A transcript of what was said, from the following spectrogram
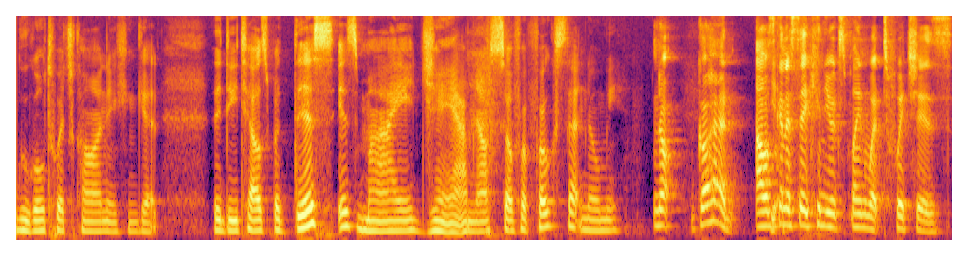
Google TwitchCon. You can get the details. But this is my jam now. So for folks that know me, No, go ahead. I was gonna say, can you explain what Twitch is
